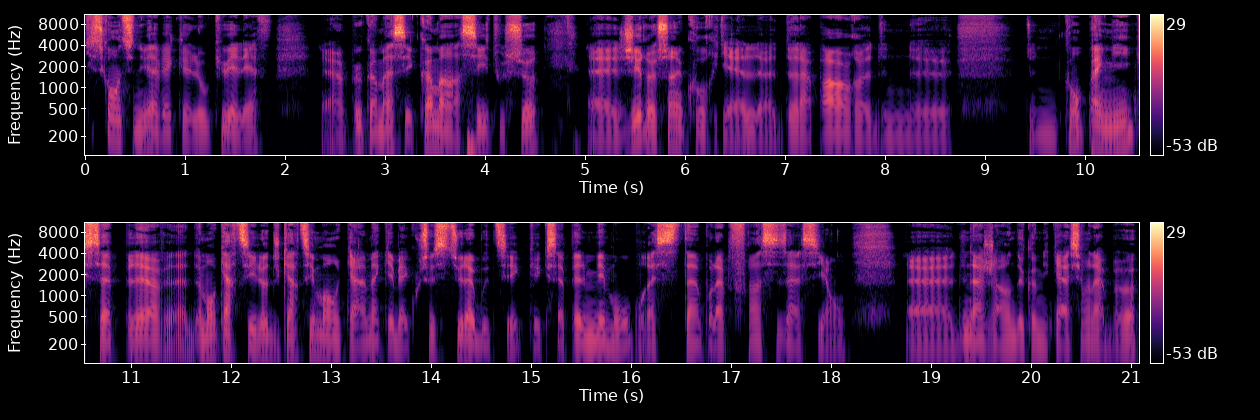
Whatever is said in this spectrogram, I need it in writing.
qui se continue avec l'OQLF. Un peu comment c'est commencé tout ça. J'ai reçu un courriel de la part d'une d'une compagnie qui s'appelait de mon quartier, là, du quartier Montcalm à Québec, où se situe la boutique, qui s'appelle Memo pour assistant pour la francisation, d'une agente de communication là-bas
